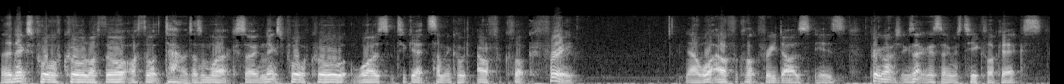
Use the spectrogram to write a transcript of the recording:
the next port of call I thought, I thought, damn, it doesn't work. So next port of call was to get something called Alpha Clock 3. Now what Alpha Clock 3 does is pretty much exactly the same as T Clock X.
